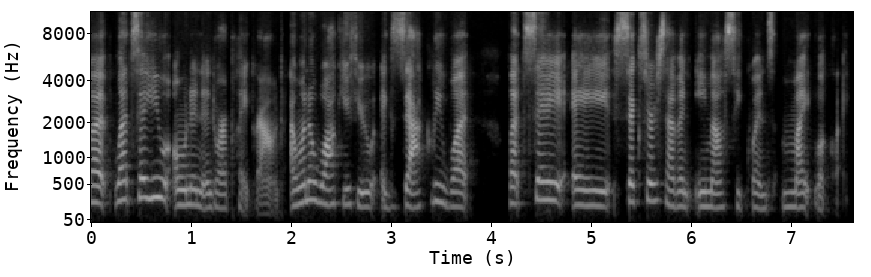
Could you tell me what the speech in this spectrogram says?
But let's say you own an indoor playground. I want to walk you through exactly what, let's say, a six or seven email sequence might look like.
